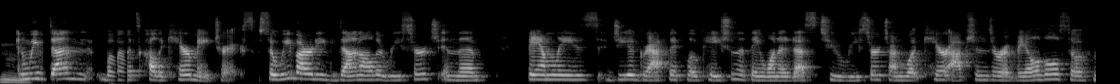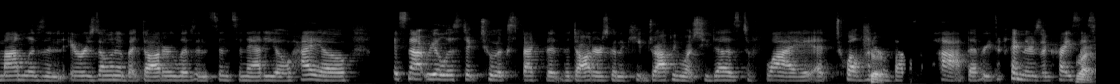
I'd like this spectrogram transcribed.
Mm. and we've done what's called a care matrix. So we've already done all the research in the family's geographic location that they wanted us to research on what care options are available. So if mom lives in arizona but daughter lives in cincinnati ohio it's not realistic to expect that the daughter is going to keep dropping what she does to fly at 1200 sure. bucks a pop every time there's a crisis right.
